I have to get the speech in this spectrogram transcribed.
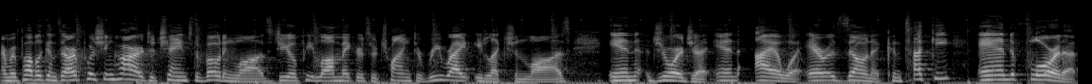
and Republicans are pushing hard to change the voting laws. GOP lawmakers are trying to rewrite election laws in Georgia, in Iowa, Arizona, Kentucky, and Florida.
